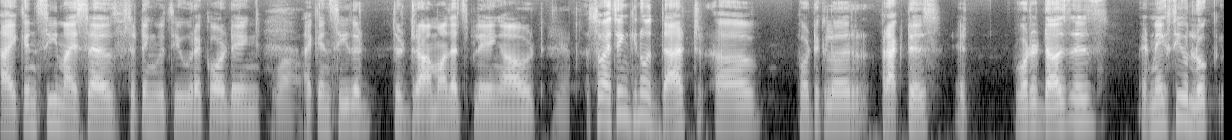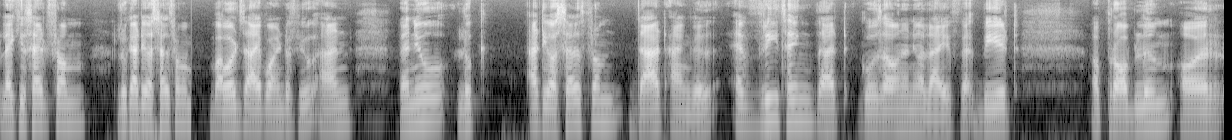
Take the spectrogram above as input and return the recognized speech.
I can see myself sitting with you recording. Wow. I can see the the drama that's playing out. Yeah. So I think you know that uh, particular practice. It what it does is it makes you look like you said from look at yourself from a bird's eye point of view, and when you look at yourself from that angle, everything that goes on in your life, be it a problem or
